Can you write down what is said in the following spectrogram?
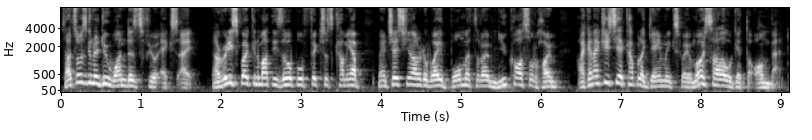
So that's always going to do wonders for your XA. Now, I've already spoken about these Liverpool fixtures coming up. Manchester United away, Bournemouth at home, Newcastle at home. I can actually see a couple of game weeks where Mo Salah will get the armband.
